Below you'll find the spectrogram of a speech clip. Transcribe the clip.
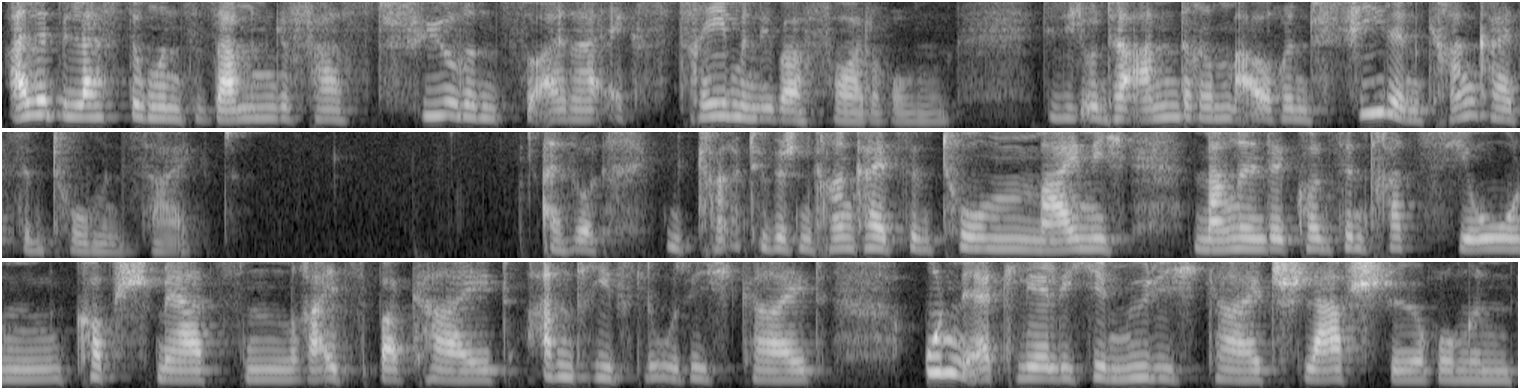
Alle Belastungen zusammengefasst führen zu einer extremen Überforderung, die sich unter anderem auch in vielen Krankheitssymptomen zeigt. Also in typischen Krankheitssymptomen meine ich mangelnde Konzentration, Kopfschmerzen, Reizbarkeit, Antriebslosigkeit, unerklärliche Müdigkeit, Schlafstörungen.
